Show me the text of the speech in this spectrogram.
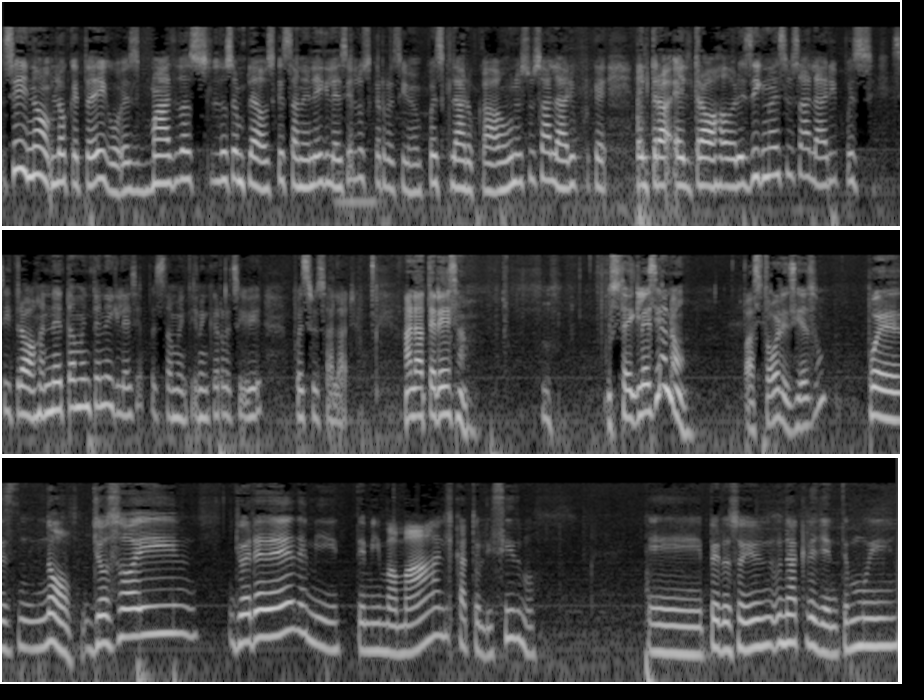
Sí, no, lo que te digo, es más los, los empleados que están en la iglesia los que reciben, pues claro, cada uno su salario, porque el, tra- el trabajador es digno de su salario y pues si trabajan netamente en la iglesia, pues también tienen que recibir pues su salario. Ana Teresa, ¿usted iglesia no? Pastores y eso. Pues no, yo soy, yo heredé de mi, de mi mamá el catolicismo, Eh, pero soy un- una creyente muy,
